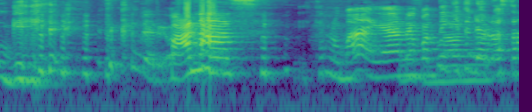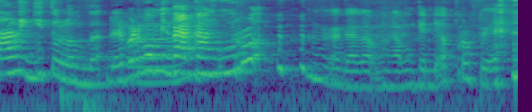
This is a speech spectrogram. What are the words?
UGG itu kan dari Panas. kan lumayan. Yang penting itu dari Australia gitu loh mbak. Daripada gue minta kanguru, nggak nggak nggak mungkin di approve ya.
